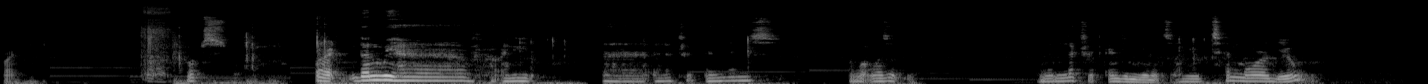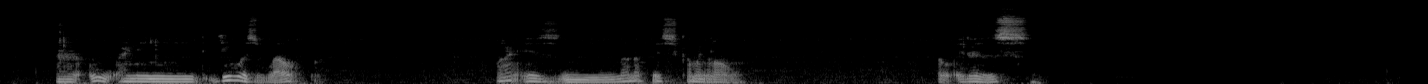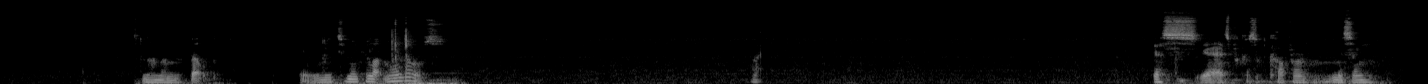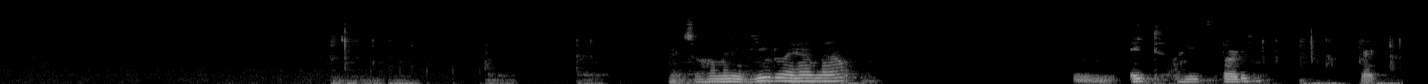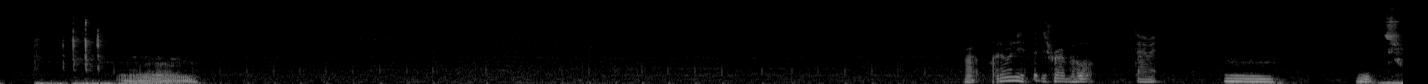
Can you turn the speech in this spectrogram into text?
Right. Whoops. Alright, then we have. I need uh, electric engines. What was it? Electric engine units. I need 10 more of you. Uh, oh, I need you as well. Why is none of this coming along? Oh, it is. It's none on the belt. Okay, we need to make a lot more of those. Right. Yes, yeah, it's because of copper missing. Right, so how many of you do I have now? Eight. I need 30. Great. Um, Right, why do I need to put this robot? Damn it. Hmm.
